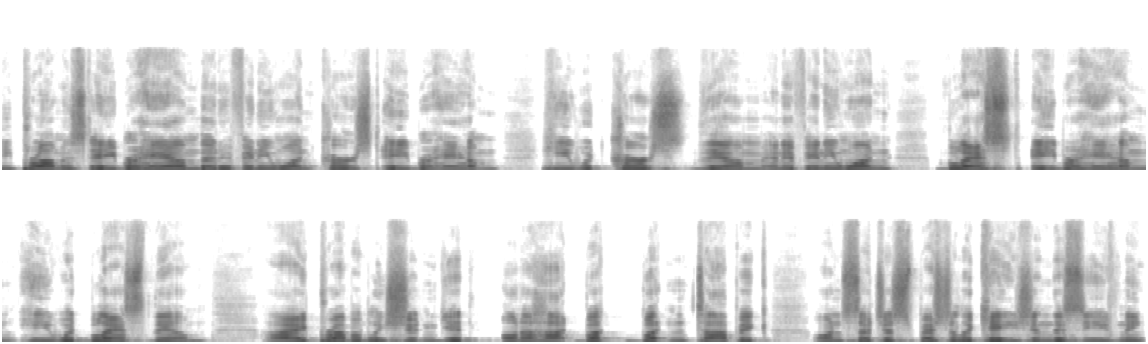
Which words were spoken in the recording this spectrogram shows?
he promised Abraham that if anyone cursed Abraham, he would curse them. And if anyone blessed Abraham, he would bless them. I probably shouldn't get on a hot button topic on such a special occasion this evening,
